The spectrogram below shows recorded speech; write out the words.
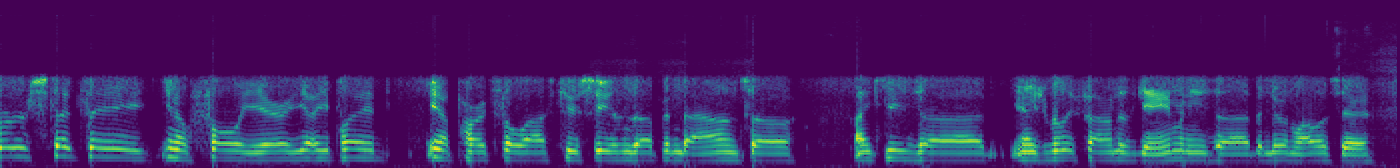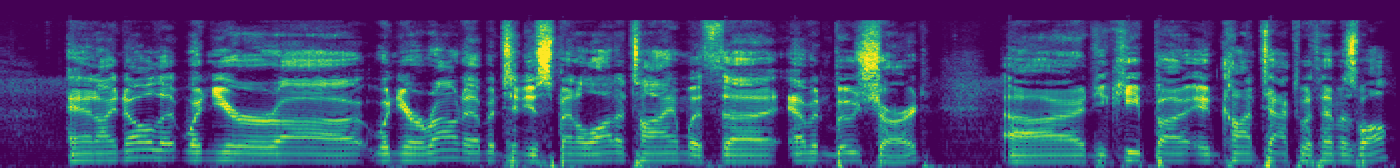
first, I'd say, you know, full year. You know, he played you know parts of the last two seasons up and down. So I think he's uh, you know he's really found his game and he's uh, been doing well this year. And I know that when you're uh, when you're around Edmonton, you spend a lot of time with uh, Evan Bouchard. Uh, do you keep uh, in contact with him as well?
